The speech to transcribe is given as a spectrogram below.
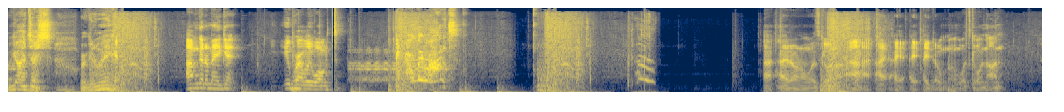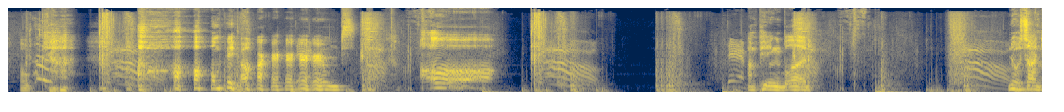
We got this. We're gonna make it. I'm gonna make it. You probably won't. I probably won't. I, I don't know what's going on. I, I I I don't know what's going on. Oh god. Oh my arms. Oh. I'm peeing blood. No, son.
